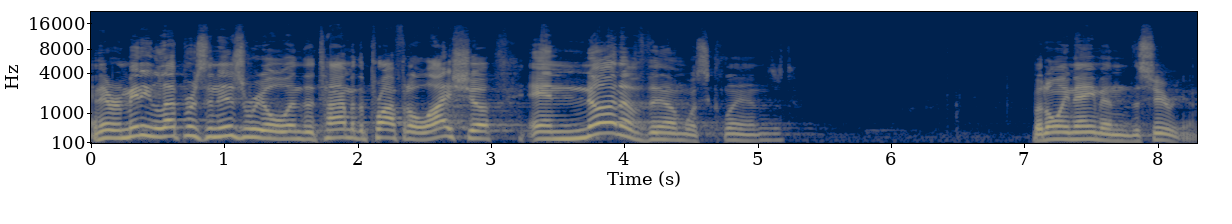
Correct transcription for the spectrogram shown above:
And there were many lepers in Israel in the time of the prophet Elisha, and none of them was cleansed, but only Naaman the Syrian.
